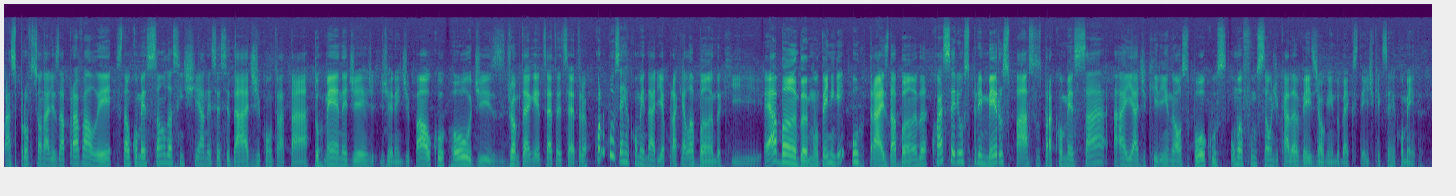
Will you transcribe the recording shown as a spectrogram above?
a se profissionalizar para valer, estão começando a sentir a necessidade de contratar tour manager, gerente de palco, holds, drum tech, etc, etc. Quando você recomendaria para aquela banda que é a banda, não tem ninguém por trás da banda, quais seriam os primeiros passos para começar a ir adquirindo aos poucos uma função de cada vez de alguém do backstage? O que, que você recomenda?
